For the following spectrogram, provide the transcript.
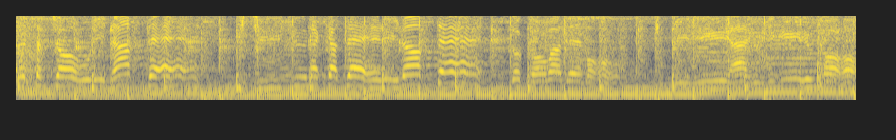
れた蝶になって一途な風に乗ってどこまでも君に会いに行こう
